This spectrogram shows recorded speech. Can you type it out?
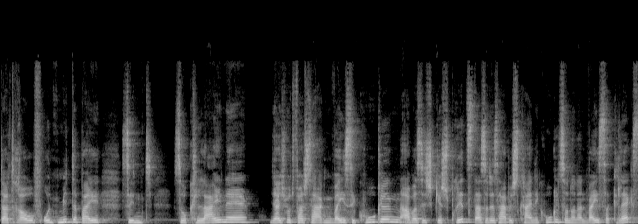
da drauf und mit dabei sind so kleine ja, ich würde fast sagen weiße Kugeln, aber es ist gespritzt, also deshalb ist es keine Kugel, sondern ein weißer Klecks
